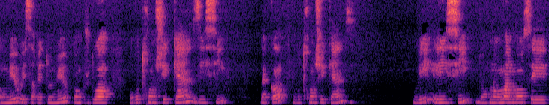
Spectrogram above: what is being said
au mur, il s'arrête au mur. Donc je dois retrancher 15 ici, d'accord? Retrancher 15. Oui, et ici, donc normalement c'est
